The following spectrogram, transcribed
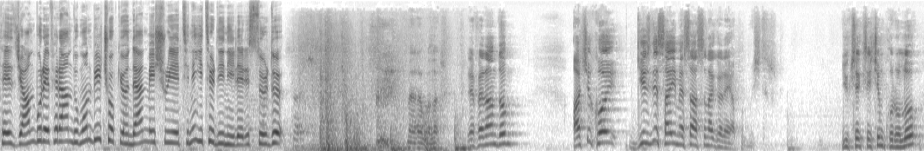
Tezcan, bu referandumun birçok yönden meşruiyetini yitirdiğini ileri sürdü. Merhabalar. Referandum açık oy gizli sayım esasına göre yapılmıştır. Yüksek Seçim Kurulu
